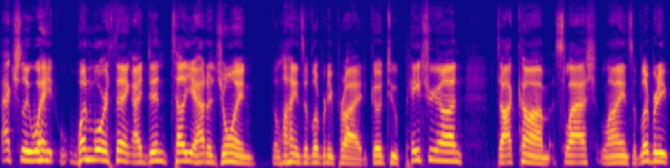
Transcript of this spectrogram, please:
Actually, wait, one more thing. I didn't tell you how to join the Lions of Liberty Pride. Go to patreon.com slash Lions of Liberty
